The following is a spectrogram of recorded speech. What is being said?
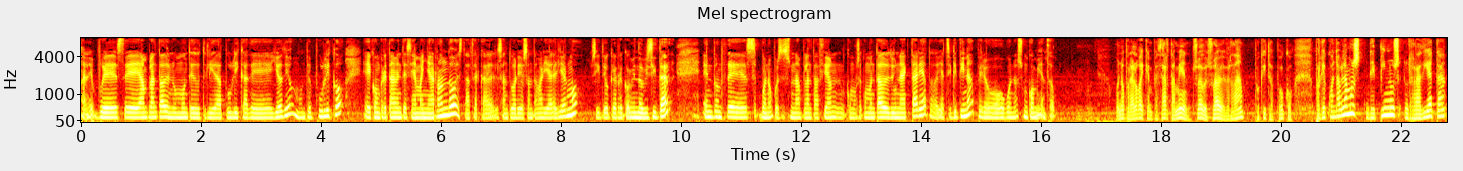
Vale, pues se eh, han plantado en un monte de utilidad pública de Yodio, un monte público, eh, concretamente se llama Ñarrondo, está cerca del santuario Santa María del Yermo, sitio que recomiendo visitar. Entonces, bueno, pues es una plantación, como os he comentado, de una hectárea, todavía chiquitina, pero bueno, es un comienzo. Bueno, por algo hay que empezar también, suave, suave, ¿verdad? Poquito a poco. Porque cuando hablamos de Pinus radiata,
